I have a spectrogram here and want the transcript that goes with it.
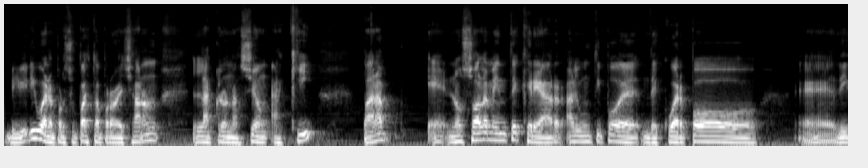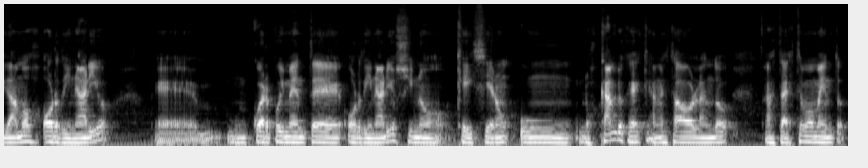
vivir. Y bueno, por supuesto, aprovecharon la clonación aquí para eh, no solamente crear algún tipo de, cuerpo, eh, digamos, ordinario, eh, un cuerpo y mente ordinario, sino que hicieron los cambios que, han estado hablando hasta este momento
